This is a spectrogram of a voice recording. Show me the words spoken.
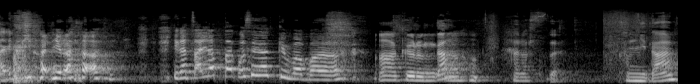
아니, 그게 아니라. 얘가 잘렸다고 생각해봐봐요. 아, 그런가? 어. 알았어. 갑니다.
